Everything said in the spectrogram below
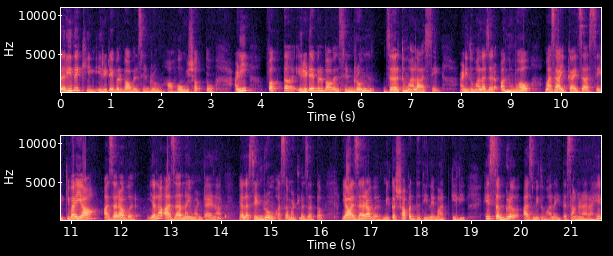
तरी देखील इरिटेबल बावेल सिंड्रोम हा होऊ शकतो. आणि फक्त इरिटेबल बावेल सिंड्रोम जर तुम्हाला असेल आणि तुम्हाला जर अनुभव माझा ऐकायचा असेल किंवा या आजारावर याला आजार नाही म्हणता येणार याला सिंड्रोम असं म्हटलं जातं. या आजारावर मी कशा पद्धतीने मात केली हे सगळं आज मी तुम्हाला इथं सांगणार आहे.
